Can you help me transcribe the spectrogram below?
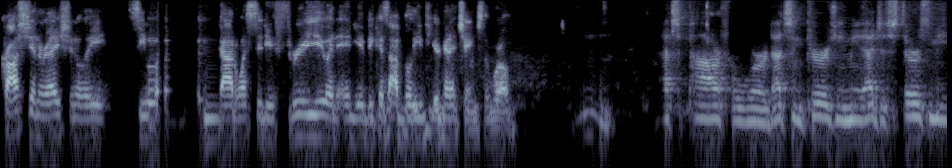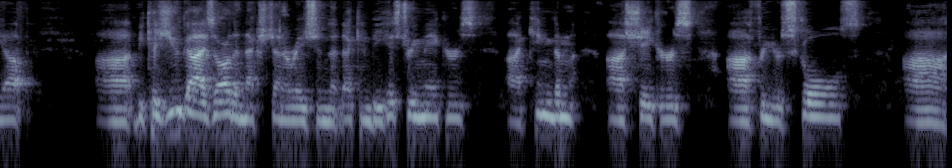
cross generationally see what God wants to do through you and in you, because I believe you're going to change the world. Mm, that's a powerful word. That's encouraging me. That just stirs me up uh, because you guys are the next generation that, that can be history makers, uh, kingdom uh, shakers uh, for your schools. Uh,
